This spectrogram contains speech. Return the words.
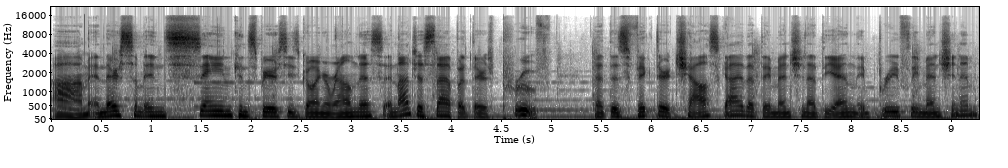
Um, and there's some insane conspiracies going around this, and not just that, but there's proof that this Victor Chaos guy that they mention at the end, they briefly mention him.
